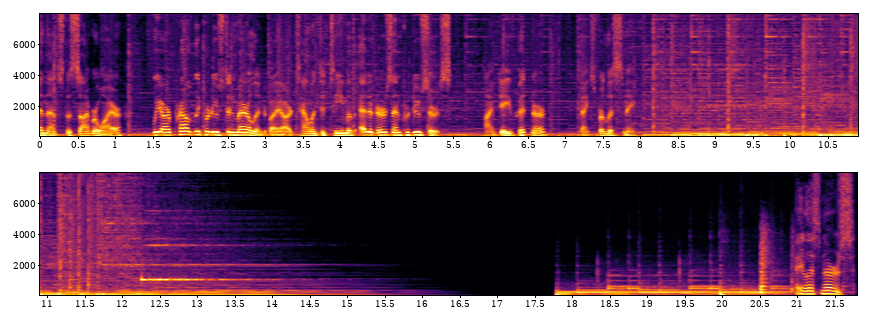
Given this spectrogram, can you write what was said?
And that's the Cyberwire. We are proudly produced in Maryland by our talented team of editors and producers. I'm Dave Bittner. Thanks for listening. Hey, listeners.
